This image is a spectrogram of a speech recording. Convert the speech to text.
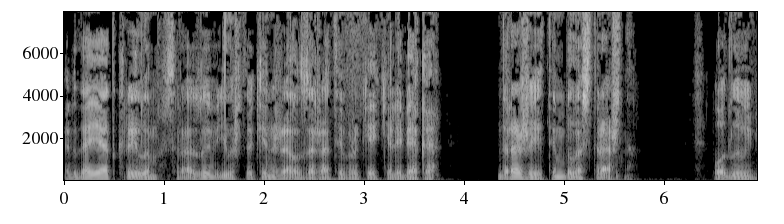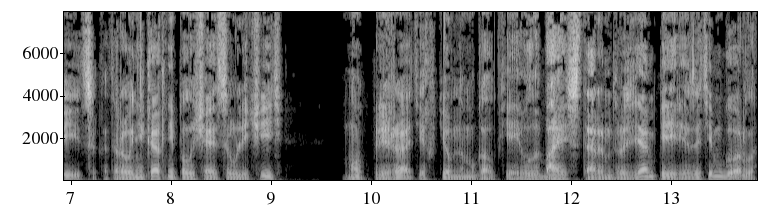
Когда я открыл им, сразу увидел, что кинжал, зажатый в руке Келебека, дрожит. Им было страшно. Подлый убийца, которого никак не получается уличить, мог прижать их в темном уголке и, улыбаясь старым друзьям, перерезать им горло.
